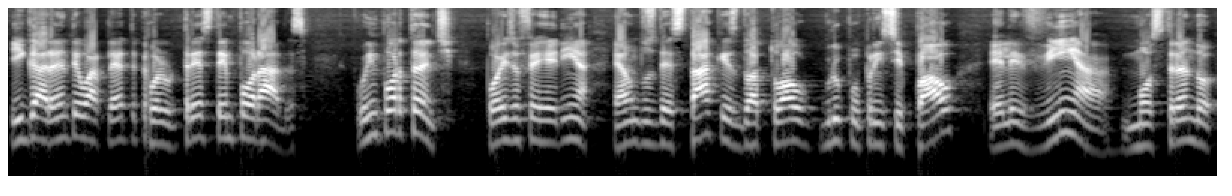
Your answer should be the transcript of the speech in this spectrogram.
e garante o atleta por três temporadas. O importante, pois o Ferreirinha é um dos destaques do atual grupo principal. Ele vinha mostrando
